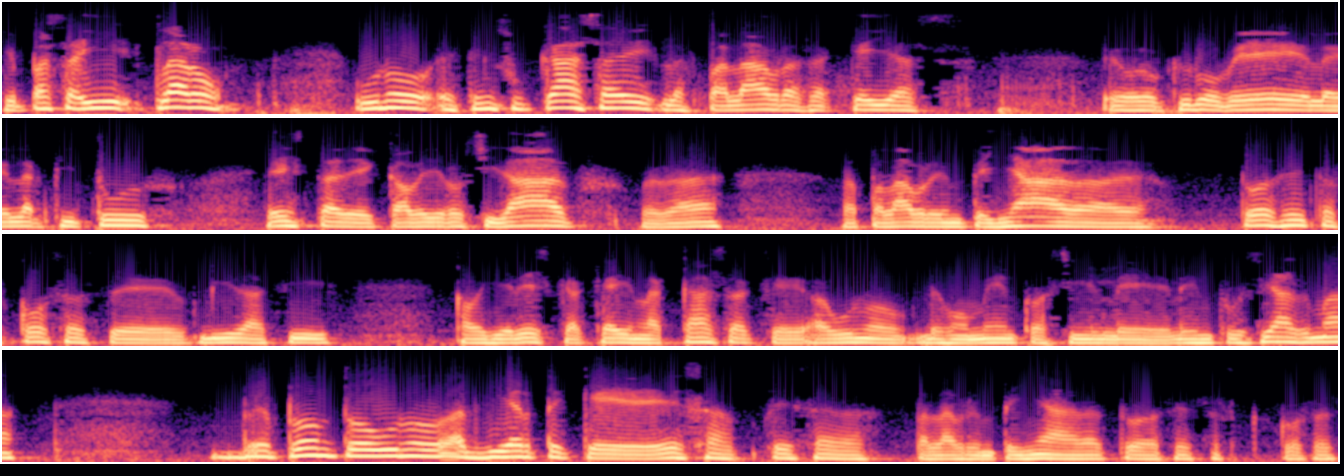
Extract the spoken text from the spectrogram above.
qué pasa ahí. Claro, uno está en su casa y las palabras aquellas, eh, lo que uno ve, la, actitud esta de caballerosidad, ¿verdad? La palabra empeñada, todas estas cosas de vida así caballeresca que hay en la casa que a uno de momento así le, entusiasma, de pronto uno advierte que esa, esa palabra empeñada, todas esas cosas,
